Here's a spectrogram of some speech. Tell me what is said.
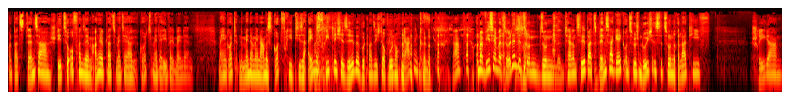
und Bud Spencer steht so auf von seinem Angelplatz, meint er, ja Gott, meint er, meint er, mein Gott, mein Name ist Gottfried, diese eine friedliche Silbe wird man sich doch wohl noch merken können. Ja? Und man weiß ja, was soll denn das, so ein, so ein Terence Bud Spencer Gag und zwischendurch ist das so ein relativ schräger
